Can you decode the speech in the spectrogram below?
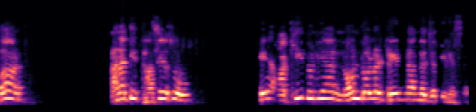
પણ આનાથી થશે શું? કે આખી દુનિયા નોન ડોલર ટ્રેડના અંદર જતી રહેશે.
